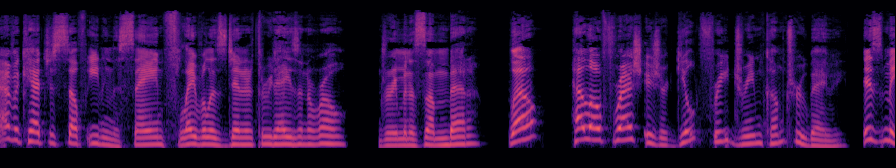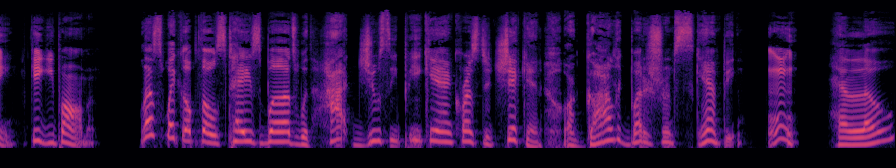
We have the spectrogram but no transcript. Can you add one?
Ever catch yourself eating the same flavorless dinner three days in a row? Dreaming of something better? Well, HelloFresh is your guilt-free dream come true, baby. It's me, Keke Palmer. Let's wake up those taste buds with hot, juicy pecan-crusted chicken or garlic butter shrimp scampi. Mm. Hello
